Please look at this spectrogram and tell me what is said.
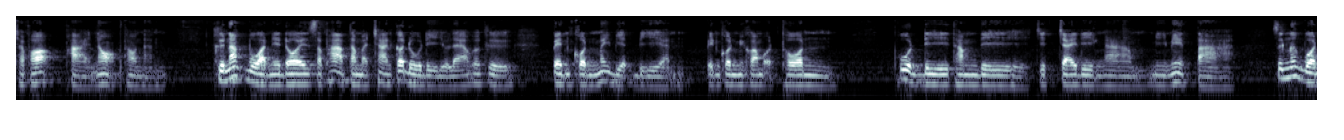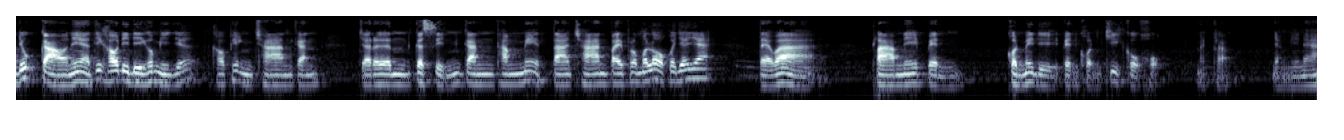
เฉพาะภายนอกเท่านั้น คือนักบวชเนี่ยโดยสภาพธรรมชาติก็ดูดีอยู่แล้วก็คือ เป็นคนไม่เบียดเบียน เป็นคนมีความอดทน พูดดีทำดี จิตใจดีงาม มีเมตตา ซึ่งนักบวชยุคเก่าเนี่ยที่เขาดีๆเขามีเยอะเขาเพ่งฌานกัน เจริญกสินกันทำเมตตาฌานไปพรหมโลกก็เยอะแยะ แต่ว่าพราหมณ์นี้เป็น คนไม่ดีเป็นคนขี้โกหกนะครับ อย่างนี้นะ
